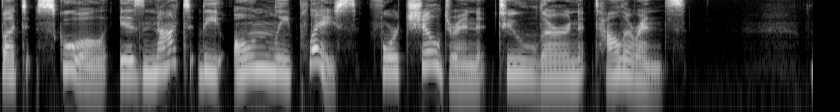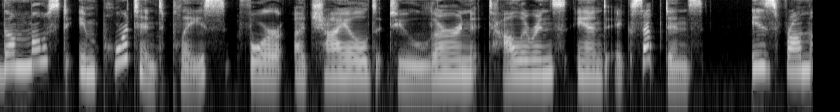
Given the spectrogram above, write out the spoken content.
But school is not the only place for children to learn tolerance. The most important place for a child to learn tolerance and acceptance is from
